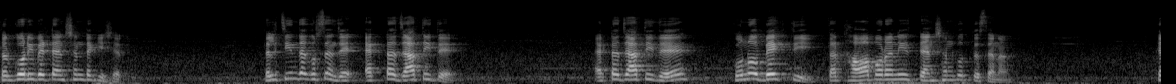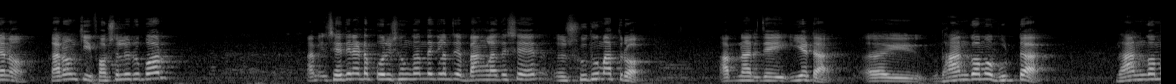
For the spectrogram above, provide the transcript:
তোর গরিবের টেনশনটা কিসের? তাহলে চিন্তা করছেন যে একটা জাতিতে একটা জাতিতে কোনো ব্যক্তি তার খাওয়া পড়া নিয়ে টেনশন করতেছে না। কেন? কারণ কি? ফসলের উপর আমি সেদিন একটা পরিসংখ্যান দেখলাম যে বাংলাদেশের শুধুমাত্র আপনার যে ইয়েটা ওই ধান, গম ভুট্টা, ধান, গম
